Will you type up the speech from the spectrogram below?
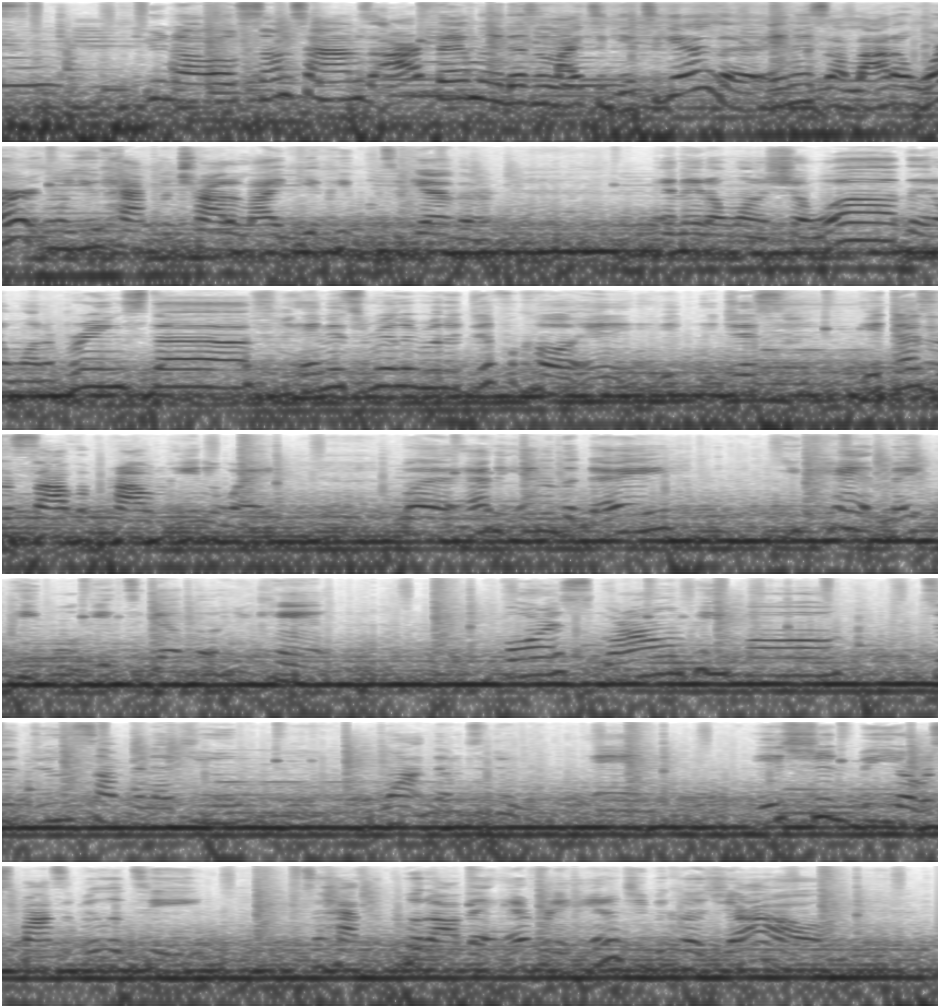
you know, sometimes our family doesn't like to get together, and it's a lot of work when you have to try to like get people together, and they don't want to show up, they don't want to bring stuff, and it's really, really difficult, and it, it just it doesn't solve the problem anyway. But at the end of the day, you can't make people get together. You can't force grown people to do something that you want them to do, and it shouldn't be your responsibility to have to put all that effort and energy because y'all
